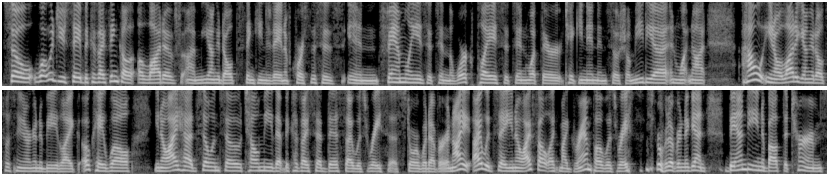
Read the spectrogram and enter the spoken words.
So, what would you say? Because I think a, a lot of um, young adults thinking today, and of course, this is in families, it's in the workplace, it's in what they're taking in in social media and whatnot. How, you know, a lot of young adults listening are going to be like, okay, well, you know, I had so and so tell me that because I said this, I was racist or whatever. And I, I would say, you know, I felt like my grandpa was racist or whatever. And again, bandying about the terms,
